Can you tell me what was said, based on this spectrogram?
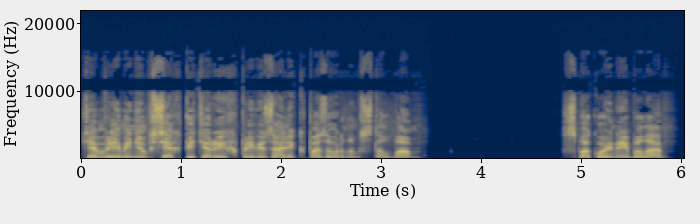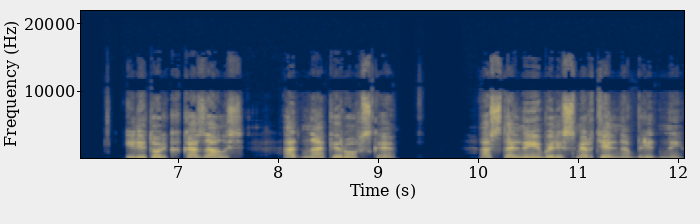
Тем временем всех пятерых привязали к позорным столбам. Спокойной была, или только казалось, одна Перовская. Остальные были смертельно бледны.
